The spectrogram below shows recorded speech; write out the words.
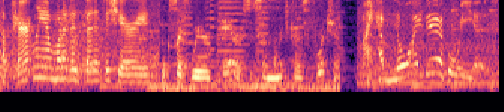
Apparently, I'm one of his beneficiaries. Looks like we're heirs to some rich guy's fortune. I have no idea who he is.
